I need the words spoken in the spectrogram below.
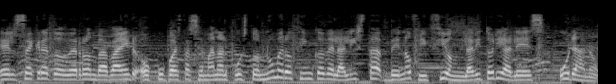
El secreto de Ronda Byrne ocupa esta semana el puesto número 5 de la lista de no ficción. La editorial es Urano.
